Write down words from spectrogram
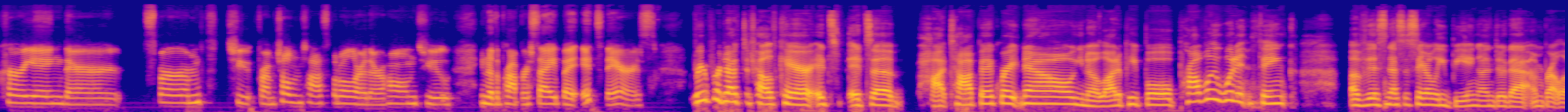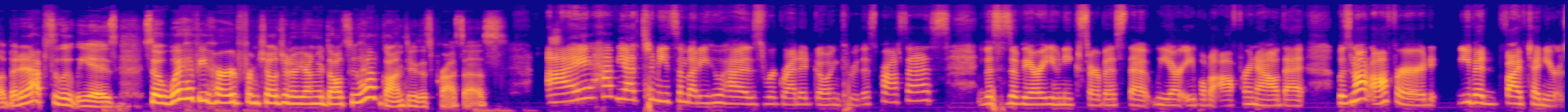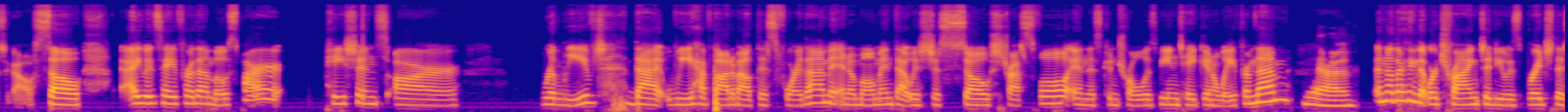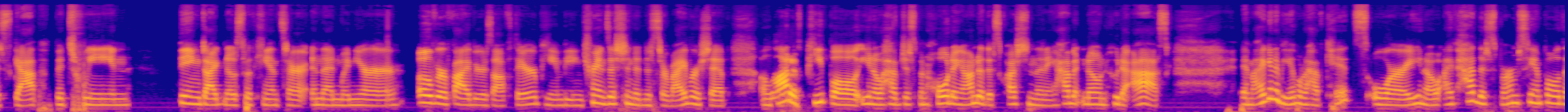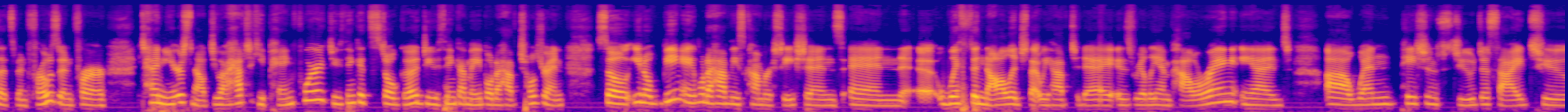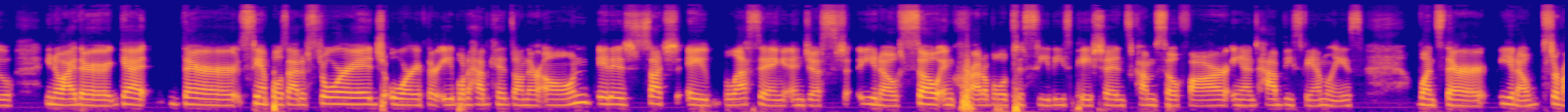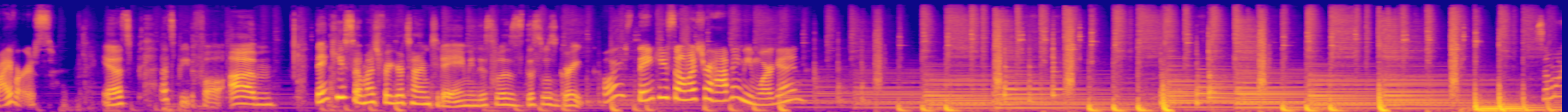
currying their sperm to from children's hospital or their home to you know the proper site but it's theirs reproductive health care it's it's a hot topic right now you know a lot of people probably wouldn't think of this necessarily being under that umbrella but it absolutely is so what have you heard from children or young adults who have gone through this process I have yet to meet somebody who has regretted going through this process. This is a very unique service that we are able to offer now that was not offered even five, ten years ago. So I would say for the most part, patients are relieved that we have thought about this for them in a moment that was just so stressful and this control was being taken away from them. Yeah. Another thing that we're trying to do is bridge this gap between being diagnosed with cancer and then when you're over 5 years off therapy and being transitioned into survivorship a lot of people you know have just been holding on to this question and they haven't known who to ask am I going to be able to have kids? Or, you know, I've had the sperm sample that's been frozen for 10 years now. Do I have to keep paying for it? Do you think it's still good? Do you think I'm able to have children? So, you know, being able to have these conversations and uh, with the knowledge that we have today is really empowering. And uh, when patients do decide to, you know, either get their samples out of storage or if they're able to have kids on their own it is such a blessing and just you know so incredible to see these patients come so far and have these families once they're you know survivors. Yeah that's that's beautiful. Um thank you so much for your time today. Amy this was this was great. Of course. Thank you so much for having me morgan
